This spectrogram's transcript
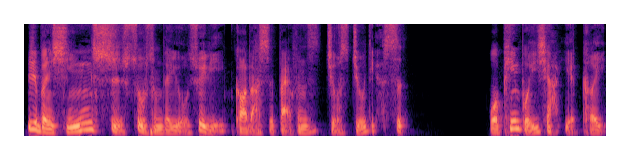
日本刑事诉讼的有罪率高达是百分之九十九点四，我拼搏一下也可以，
